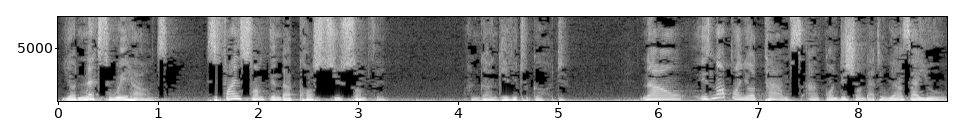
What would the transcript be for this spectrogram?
your next way out is find something that costs you something and give it to God. Now, it's not on your terms and condition that He will answer you.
